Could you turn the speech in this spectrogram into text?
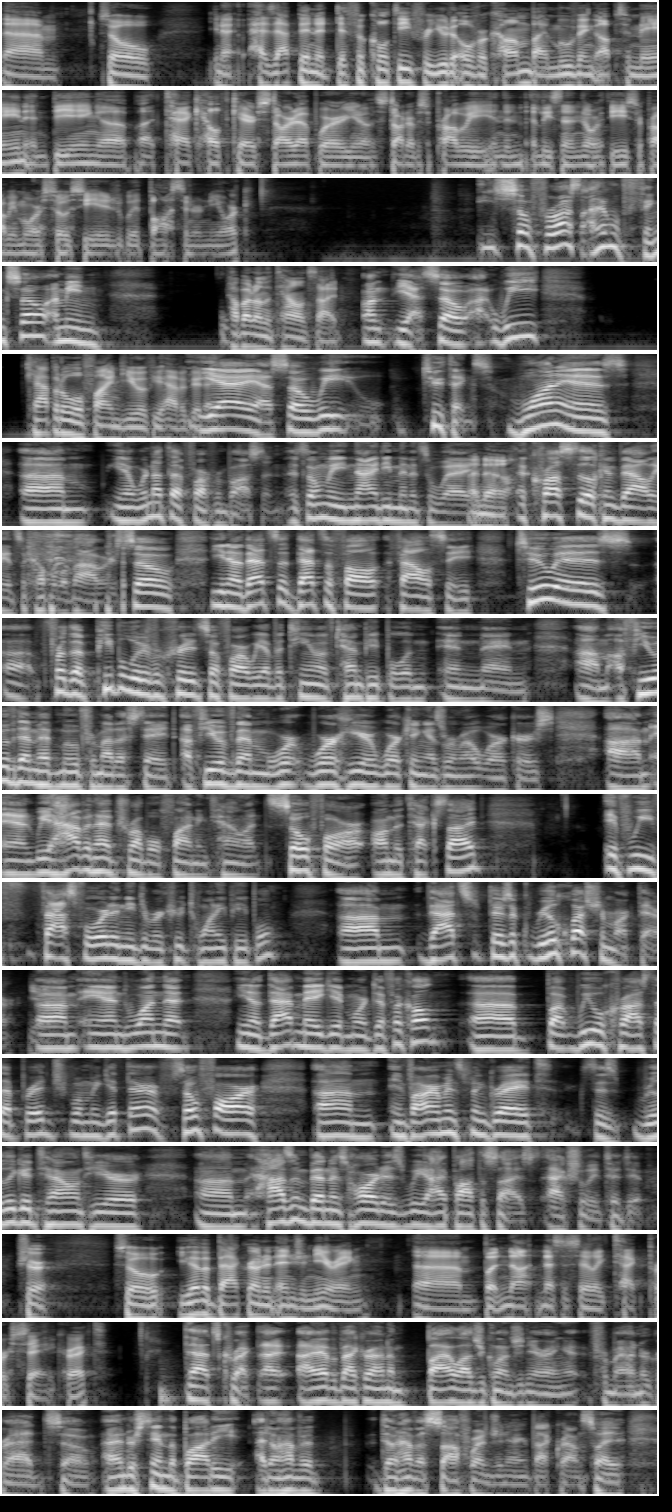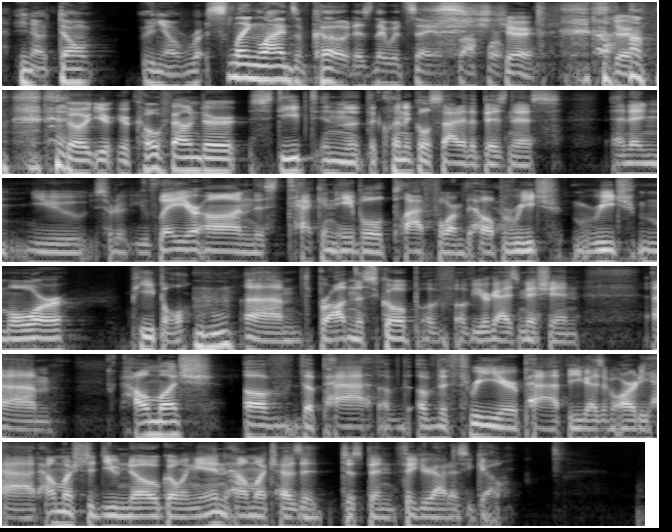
Um, so, you know, has that been a difficulty for you to overcome by moving up to Maine and being a, a tech healthcare startup, where you know startups are probably in the, at least in the Northeast are probably more associated with Boston or New York? So for us, I don't think so. I mean, How about on the talent side? on yeah. So uh, we Capital will find you if you have a good idea. Yeah, yeah. So we two things. One is, um, you know, we're not that far from Boston. It's only ninety minutes away. I know. Across Silicon Valley, it's a couple of hours. so you know, that's a that's a fall- fallacy. Two is. Uh, for the people we've recruited so far, we have a team of 10 people in, in Maine. Um, a few of them have moved from out of state. A few of them were, were here working as remote workers. Um, and we haven't had trouble finding talent so far on the tech side if we fast forward and need to recruit 20 people um, that's there's a real question mark there um, and one that you know that may get more difficult uh, but we will cross that bridge when we get there so far um, environment's been great there's really good talent here um, hasn't been as hard as we hypothesized actually to do Sure. So you have a background in engineering, um, but not necessarily tech per se, correct? That's correct. I, I have a background in biological engineering for my undergrad, so I understand the body. I don't have a don't have a software engineering background, so I you know don't you know r- sling lines of code as they would say in software. Sure. Sure. so you're, you're co-founder, steeped in the, the clinical side of the business, and then you sort of you layer on this tech-enabled platform to help reach reach more people, um, to broaden the scope of, of your guys' mission. Um, how much of the path of, of the three-year path that you guys have already had, how much did you know going in? How much has it just been figured out as you go?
